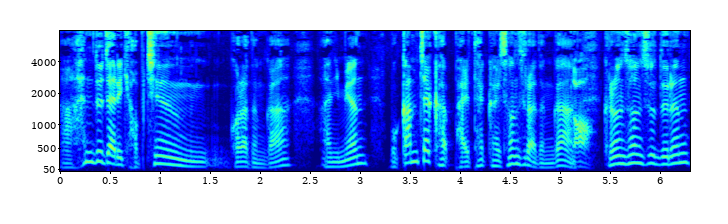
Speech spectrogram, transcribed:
아, 한두 자리 겹치는 거라든가 아니면 뭐 깜짝 발탁할 선수라든가 아. 그런 선수들은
